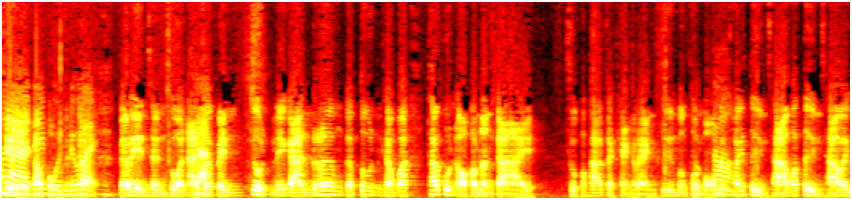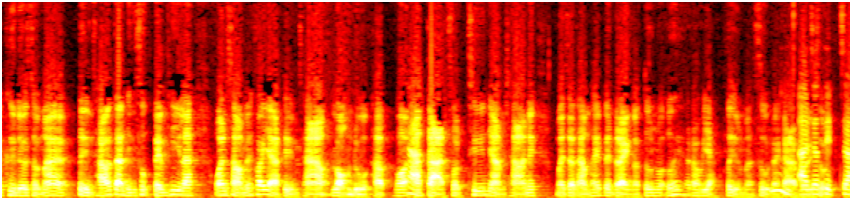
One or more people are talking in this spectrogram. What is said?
เคอ่าครับได้ผบุมญนะด้ควรัยบก็เรียนเชิญชวนอาจค่ะจะเป็นจุดในการเริ่มกระตุ้นครับว่าถ้าคุณออกกำลังกาย สุขภาพจะแข็งแรงขึ้น บางคนบอกว่าถูกต้องไม่ค่อยตื่นเช้าก็ตื่นเช้าไปคือโดยส่วนมากตื่นเช้าจันทร์ถึงศุกร์เต็มที่แล้ววันเสาร์ไม่ค่อยอยากตื่นเช้าลองดูครับ เพราะค่ะอากาศสดชื่นยามเช้านี่มันจะทำให้เป็นแรงกระตุ้นว่าเอ้ยเราอยากตื่นมาสูดอากาศบอาจริจะสุทติดธิ์ใจ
